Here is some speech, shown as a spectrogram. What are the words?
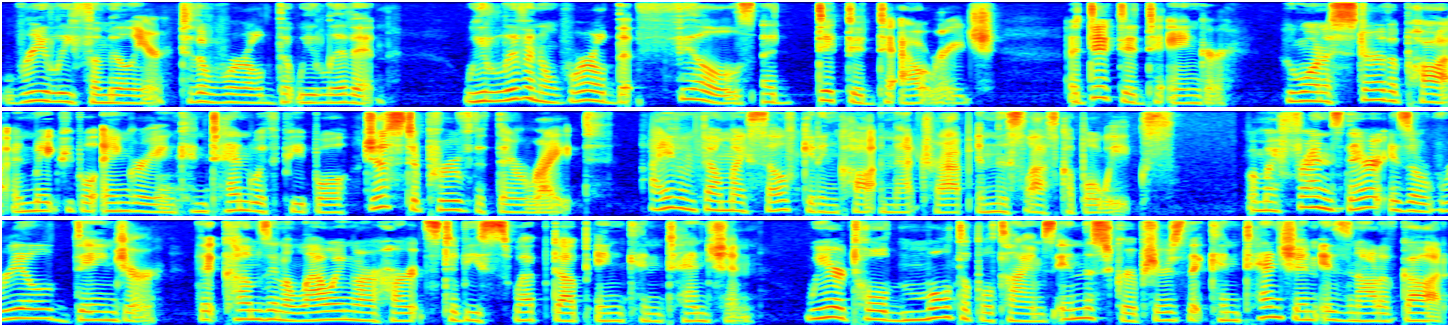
really familiar to the world that we live in. We live in a world that feels addicted to outrage, addicted to anger who want to stir the pot and make people angry and contend with people just to prove that they're right. I even found myself getting caught in that trap in this last couple weeks. But my friends, there is a real danger that comes in allowing our hearts to be swept up in contention. We are told multiple times in the scriptures that contention is not of God,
